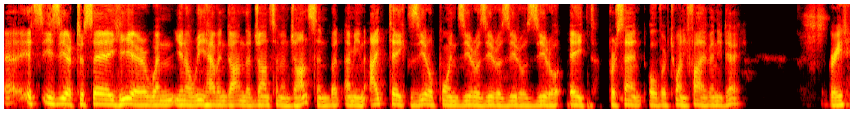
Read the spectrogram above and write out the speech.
uh, it's easier to say here when you know we haven't gotten the Johnson and Johnson, but I mean I take 0.00008 percent over 25 any day. Great.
